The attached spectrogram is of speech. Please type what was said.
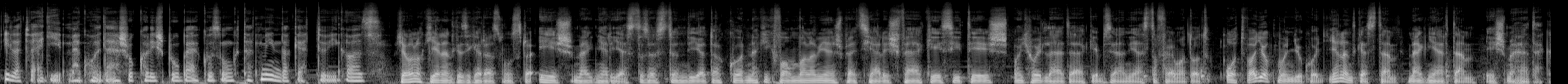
illetve egyéb megoldásokkal is próbálkozunk, tehát mind a kettő igaz. Ha valaki jelentkezik Erasmusra és megnyeri ezt az ösztöndíjat, akkor nekik van valamilyen speciális felkészítés, hogy hogy lehet elképzelni ezt a folyamatot. Ott vagyok mondjuk, hogy jelentkeztem, megnyertem és mehetek.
